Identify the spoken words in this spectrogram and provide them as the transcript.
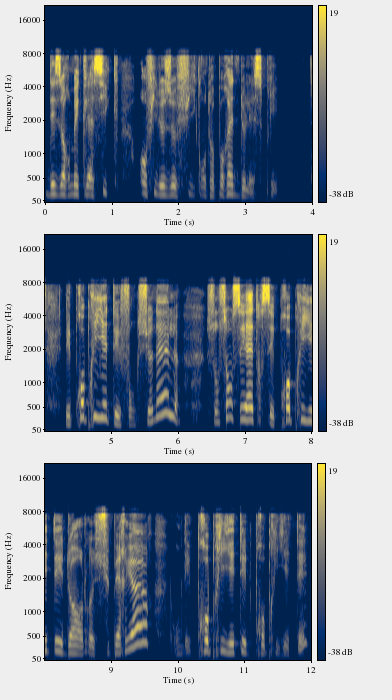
désormais classique en philosophie contemporaine de l'esprit. Les propriétés fonctionnelles sont censées être ces propriétés d'ordre supérieur, donc des propriétés de propriété,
